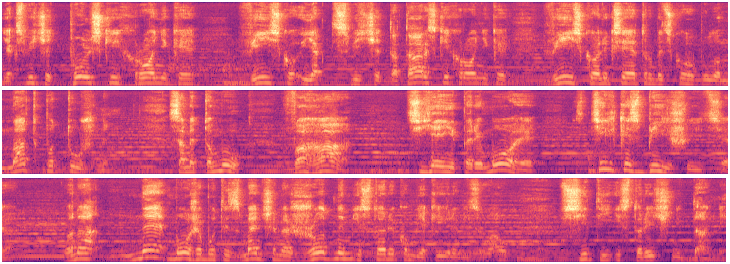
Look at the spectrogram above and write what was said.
як свідчать польські хроніки, військо, як свідчать татарські хроніки, військо Олексія Трубецького було надпотужним. Саме тому вага цієї перемоги тільки збільшується. Вона не може бути зменшена жодним істориком, який ревізував всі ті історичні дані.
